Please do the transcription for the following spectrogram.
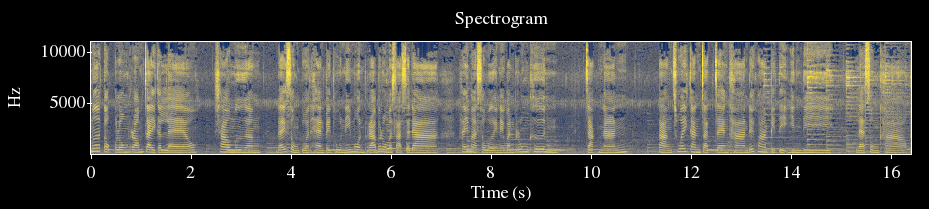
เมื่อตกลงพร้อมใจกันแล้ว ชาวเมืองได้ส่งตัวแทนไปทูลนิมนต์พระบรมศาสดา ให้มาเสวยในวันรุ่งขึ้น จากนั้นต่างช่วยกันจัดแจงทานด้วยความปิติยินดี และส่งข่าวไป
